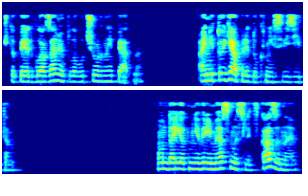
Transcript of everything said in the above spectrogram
что перед глазами плывут черные пятна. «А не то я приду к ней с визитом». Он дает мне время осмыслить сказанное,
